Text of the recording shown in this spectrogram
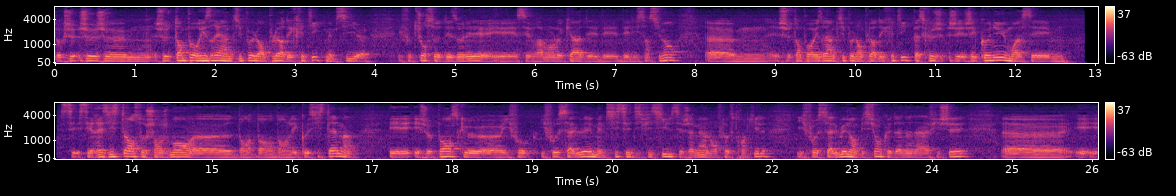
Donc je, je, temporiserai un petit peu l'ampleur des critiques, même si il faut toujours se désoler, et c'est vraiment le cas des, licenciements. je temporiserai un petit peu l'ampleur des critiques parce que j'ai connu moi ces ces, résistances au changement euh, dans, dans, l'écosystème. Et, je pense qu'il euh, faut, il faut saluer, même si c'est difficile, c'est jamais un long fleuve tranquille, il faut saluer l'ambition que Danone a affichée euh, et,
